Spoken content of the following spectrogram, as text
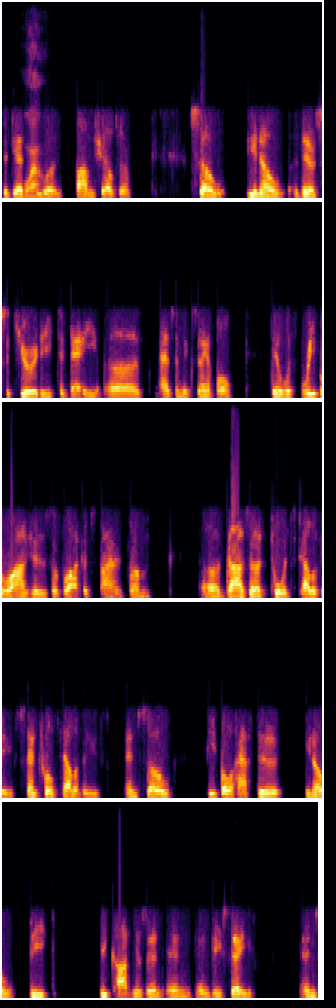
to get wow. to a bomb shelter. So, you know, there's security today, uh, as an example. There were three barrages of rockets fired from uh, Gaza towards Tel Aviv, central Tel Aviv. And so people have to, you know, be be cognizant and, and be safe. And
